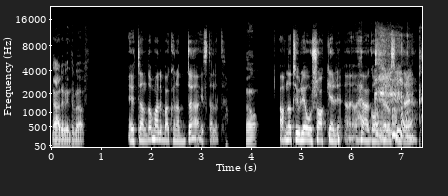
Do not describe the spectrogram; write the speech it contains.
det hade vi inte behövt. Utan de hade bara kunnat dö istället. Ja. Av naturliga orsaker, eh, hög ålder och så vidare.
